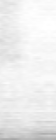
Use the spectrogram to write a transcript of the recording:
acquired.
